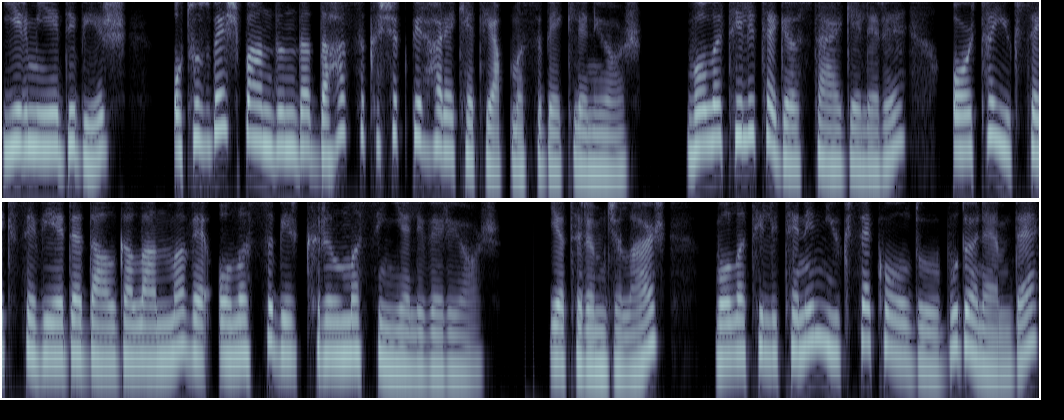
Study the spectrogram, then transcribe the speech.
27 1, 35 bandında daha sıkışık bir hareket yapması bekleniyor. Volatilite göstergeleri orta yüksek seviyede dalgalanma ve olası bir kırılma sinyali veriyor. Yatırımcılar, volatilitenin yüksek olduğu bu dönemde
